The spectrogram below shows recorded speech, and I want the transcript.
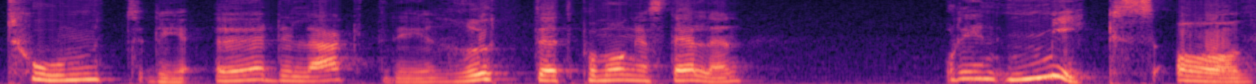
tomt, det är ödelagt, det är ruttet på många ställen. Och det är en mix av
